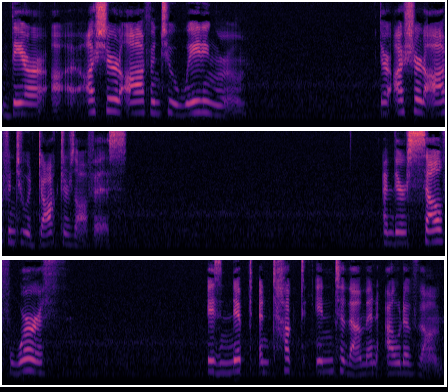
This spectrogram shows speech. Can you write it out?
they are uh, ushered off into a waiting room. They're ushered off into a doctor's office. And their self worth is nipped and tucked into them and out of them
